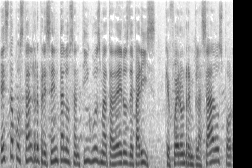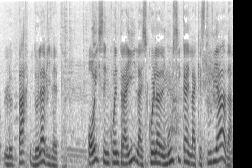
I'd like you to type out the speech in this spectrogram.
Esta postal representa los antiguos mataderos de París, que fueron reemplazados por le Parc de la Villette. Hoy se encuentra ahí la escuela de música en la que estudia Ada.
